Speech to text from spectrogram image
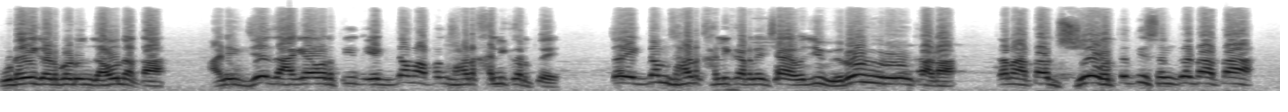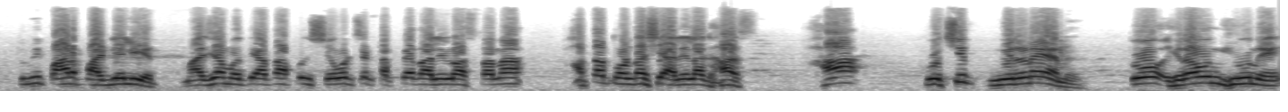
पुढेही गडबडून जाऊ नका. आणि जे जाग्यावरती एकदम आपण झाड खाली करतोय तर एकदम झाड खाली करण्याच्या ऐवजी विरळून विरळून काढा. कारण आता जे होतं ती संकट आता तुम्ही पार पाडलेली आहेत. माझ्या मते आता आपण शेवटच्या टप्प्यात आलेलो असताना हातातोंडाशी आलेला घास हा क्वचित निर्णयानं तो हिरावून घेऊ नये.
